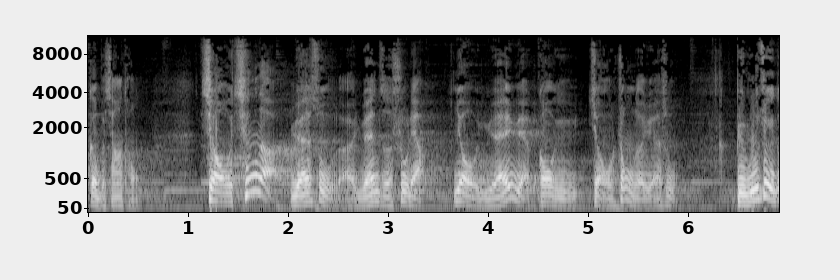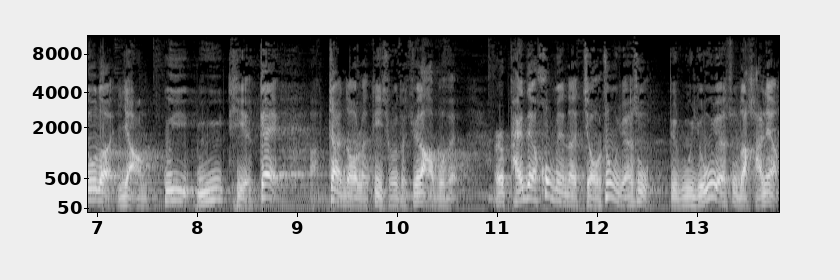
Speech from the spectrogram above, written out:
各不相同。较轻的元素的原子数量要远远高于较重的元素，比如最多的氧、硅、铝、铁、钙啊，占到了地球的绝大部分，而排在后面的较重元素，比如铀元素的含量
